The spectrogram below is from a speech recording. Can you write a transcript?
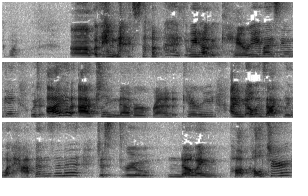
Good boy. Um, okay, next up, we have Carrie by Stephen King, which I have actually never read Carrie. I know exactly what happens in it just through knowing pop culture,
